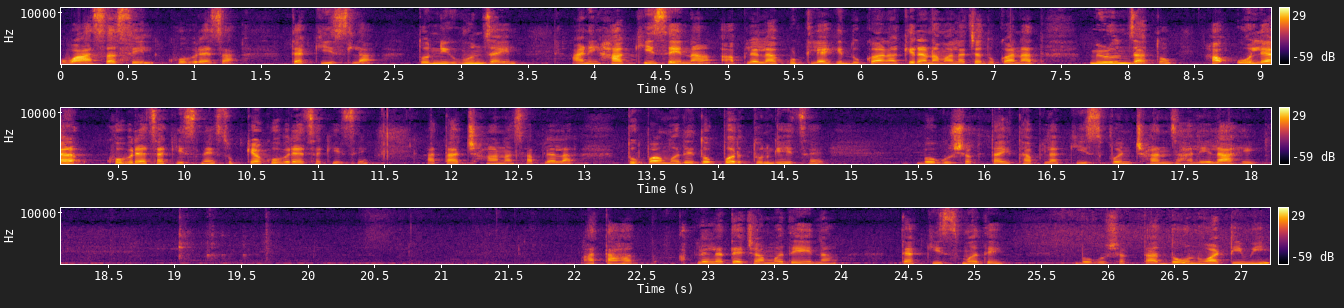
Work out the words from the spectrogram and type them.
वास असेल खोबऱ्याचा त्या किसला तो निघून जाईल. आणि हा किस आहे ना आपल्याला कुठल्याही दुकाना किराणा मालाच्या दुकानात मिळून जातो. हा ओल्या खोबऱ्याचा किस नाही सुक्या खोबऱ्याचा किस आहे. आता छान असा आपल्याला तुपामध्ये तो परतून घ्यायचा आहे. बघू शकता इथं आपला किस पण छान झालेला आहे. आता आपल्याला त्याच्यामध्ये आहे ना त्या किसमध्ये बघू शकता दोन वाटी मी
